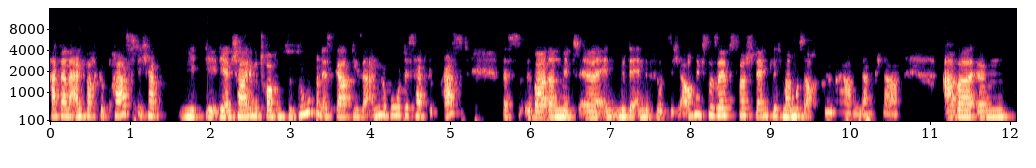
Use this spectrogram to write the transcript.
hat dann einfach gepasst. Ich habe die, die Entscheidung getroffen zu suchen. Es gab diese Angebote, es hat gepasst. Das war dann mit äh, Mitte Ende 40 auch nicht so selbstverständlich. Man muss auch Glück haben, dann klar. Aber ähm,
